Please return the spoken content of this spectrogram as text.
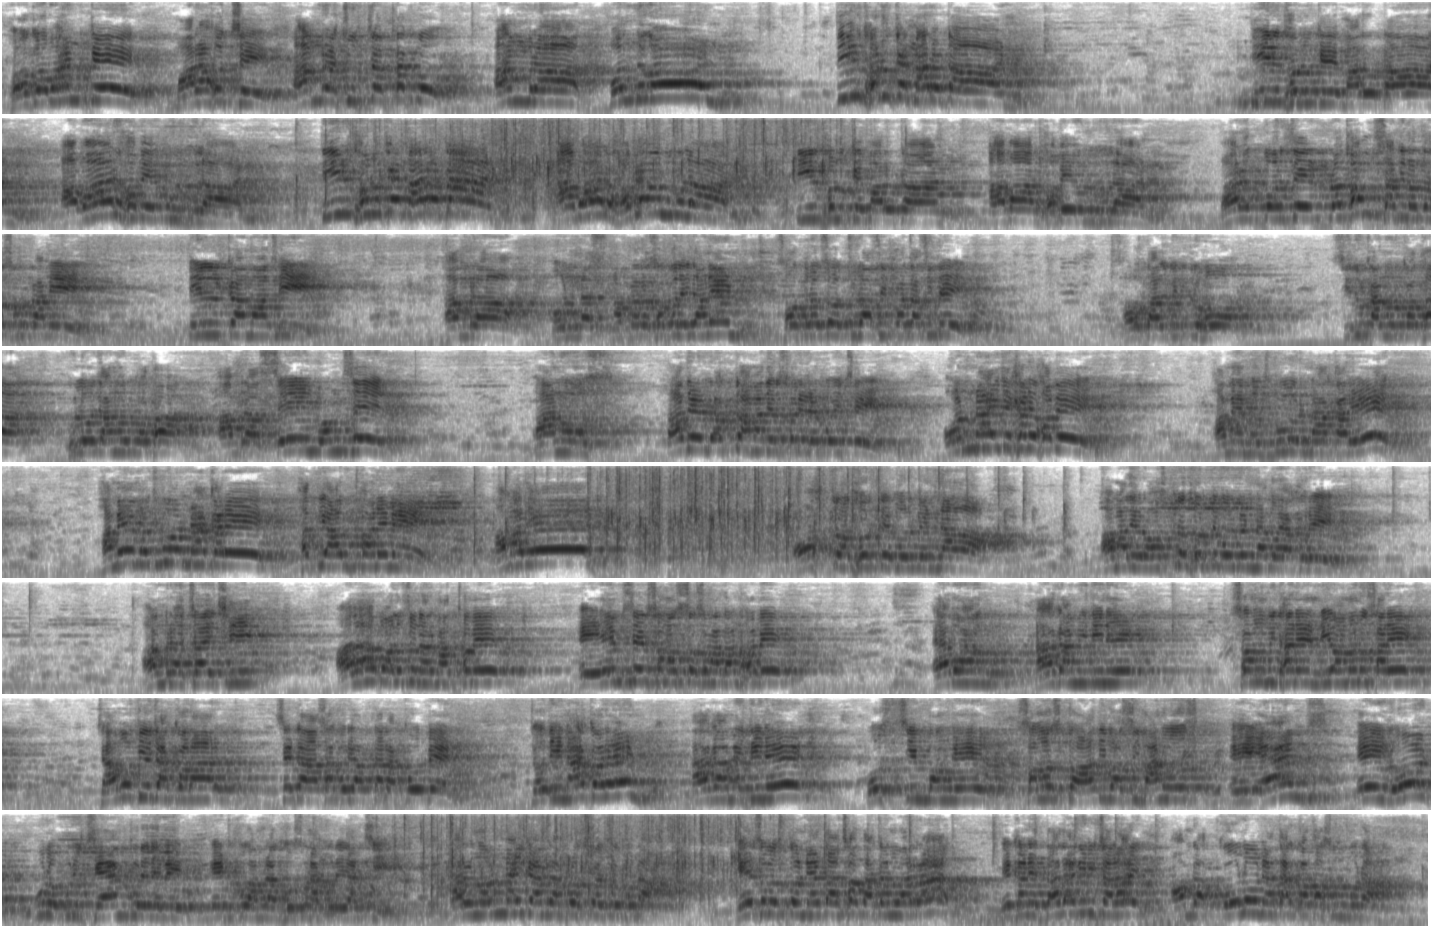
ভগবানকে মারা হচ্ছে। আমরা চুপচাপ থাকব। আমরা বন্ধুগণ ধনুকে মারো টান। তীর ধনুকে মারো টান। আবার হবে উলগুলান। তীর ধনুকে মারো টান। আবার হবে উলগুলান। তীর ধনুকে মারো টান। আবার হবে উলগুলান। ভারতবর্ষের প্রথম স্বাধীনতা সংগ্রামে তিলকা মাঝি। আমরা উন্নাস আপনারা সকলে জানেন, সতেরোশো চুরাশি পঁচাশিতে সাঁওতাল বিদ্রোহ, সিধু কানুর কথা ধুলো জানুর কথা, আমরা সেই বংশের মানুষ। তাদের রক্ত আমাদের শরীরে বইছে। অন্যায় যেখানে হবে, হামে মজবুর না করে, হামে মজবুর না করে হাতিয়ার উঠানে মে। আমাদের অস্ত্র ধরতে বলবেন না। আমাদের অস্ত্র ধরতে বলবেন না দয়া করে। আমরা চাইছি আলাপ আলোচনার মাধ্যমে এই এইমসের সমস্যা সমাধান হবে এবং আগামী দিনে সংবিধানের নিয়ম অনুসারে যাবতীয় যা করার সেটা আশা করি আপনারা করবেন। যদি না করেন, আগামী দিনে পশ্চিমবঙ্গের সমস্ত আদিবাসী মানুষ এই অ্যাম্পস এই রোড পুরোপুরি জ্যাম করে দেবে, এটুকু আমরা ঘোষণা করে যাচ্ছি। কারণ অন্যায়কে আমরা প্রশ্রয় করব না। যে সমস্ত নেতা ছাতা জানোয়াররা, এখানে দাদাগিরি চালায়, আমরা কোনো নেতার কথা শুনব না।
